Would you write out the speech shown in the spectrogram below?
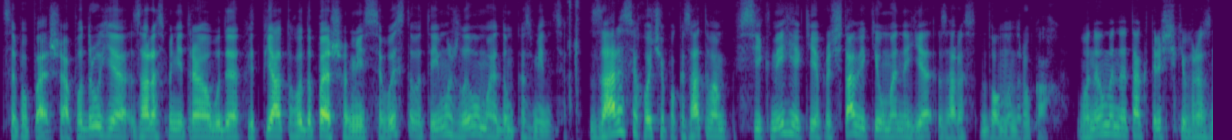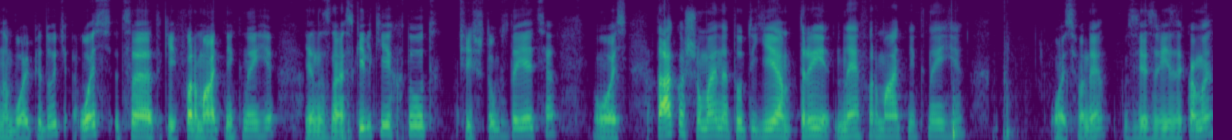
це по-перше. А по-друге, зараз мені треба буде від п'ятого до першого місця виставити, і, можливо, моя думка зміниться. Зараз я хочу показати вам всі книги, які я прочитав, які у мене є зараз вдома на руках. Вони у мене так трішки в разнобой підуть. Ось це такі форматні книги. Я не знаю, скільки їх тут. 6 штук, здається. Ось. Також у мене тут є три неформатні книги. Ось вони зі зрізиками.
